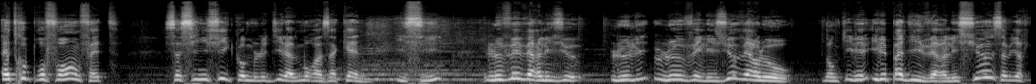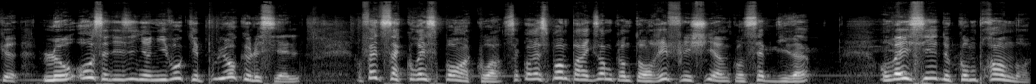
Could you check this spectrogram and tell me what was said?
Être profond, en fait, ça signifie, comme le dit l'Admour Azaken ici, lever vers les yeux, lever les yeux vers le haut. Donc il n'est est pas dit vers les cieux, ça veut dire que le haut, ça désigne un niveau qui est plus haut que le ciel. En fait, ça correspond à quoi? Ça correspond par exemple quand on réfléchit à un concept divin, on va essayer de comprendre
